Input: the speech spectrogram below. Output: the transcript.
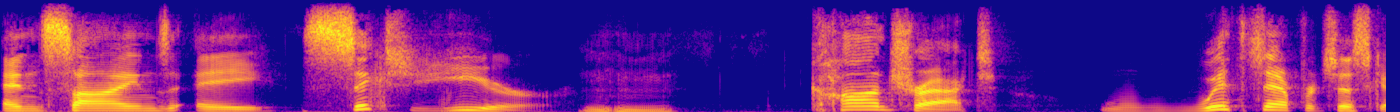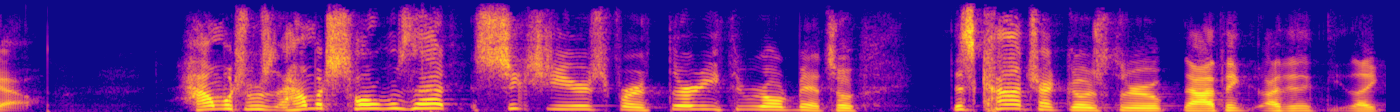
and signs a six-year hmm contract with San Francisco. How much was how much total was that? Six years for a 33-year-old man. So this contract goes through. Now I think I think like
